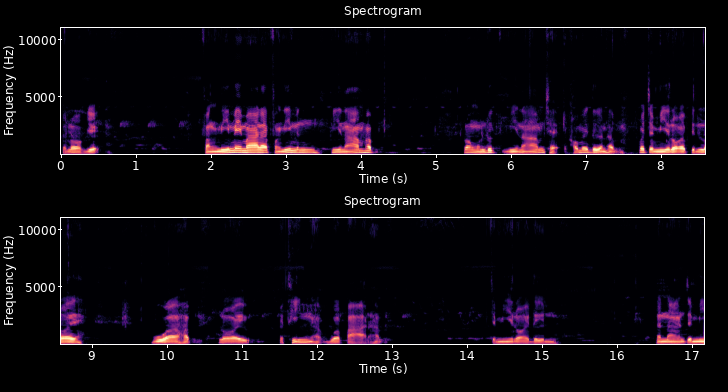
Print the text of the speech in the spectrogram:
กระลอกเยอะ ฝั่งนี้ไม่มาแล้วฝั่งนี้มันมีน้ำครับร่องมันลึกมีน้ำแฉะเขาไม่เดินครับ ก็จะมีรอยเป็นรอยวัวครับ รอยกระทิงนะครับวัวป่านะครับ จะมีรอยเดิน นานๆจะมี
